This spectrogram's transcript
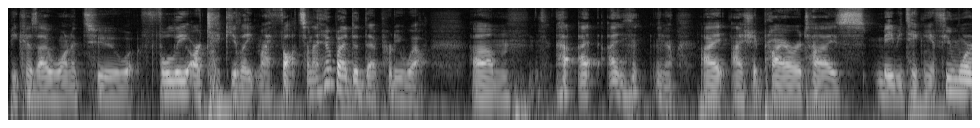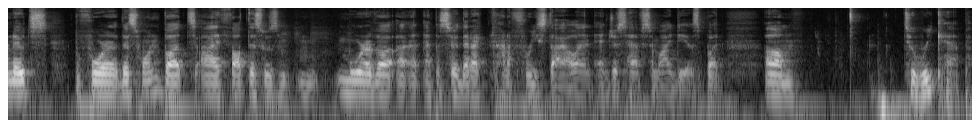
because I wanted to fully articulate my thoughts, and I hope I did that pretty well. Um, I, I, you know, I, I should prioritize maybe taking a few more notes before this one, but I thought this was m- more of a, an episode that I kind of freestyle and, and just have some ideas. But um, to recap,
